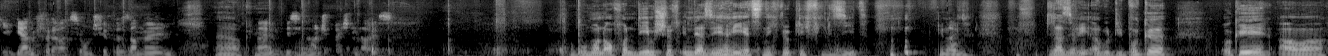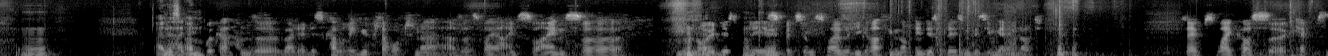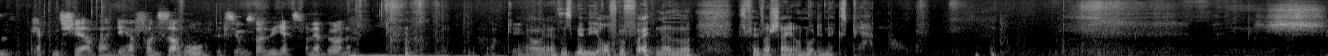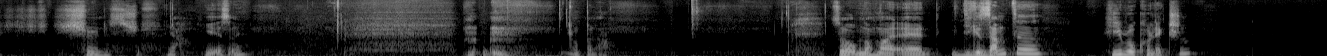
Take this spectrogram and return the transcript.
die gerne Föderationsschiffe sammeln, ah, okay. ein bisschen ja. ansprechender ist. Obwohl man auch von dem Schiff in der Serie jetzt nicht wirklich viel sieht. genau. La Serie, ah, gut, die Brücke, okay, aber äh, alles ja, an. Die Brücke haben sie bei der Discovery geklaut, ne? Also es war ja eins zu eins äh, nur neue Displays, okay. beziehungsweise die Grafiken auf den Displays ein bisschen geändert. Selbst Wykos äh, Captain, Captain's Share war der von Saru, beziehungsweise jetzt von der Burnham. okay, aber das ist mir nicht aufgefallen, also es fällt wahrscheinlich auch nur den Experten auf. Schönes Schiff. Ja, hier ist er. Hoppala. So, um nochmal, äh, die gesamte Hero Collection,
